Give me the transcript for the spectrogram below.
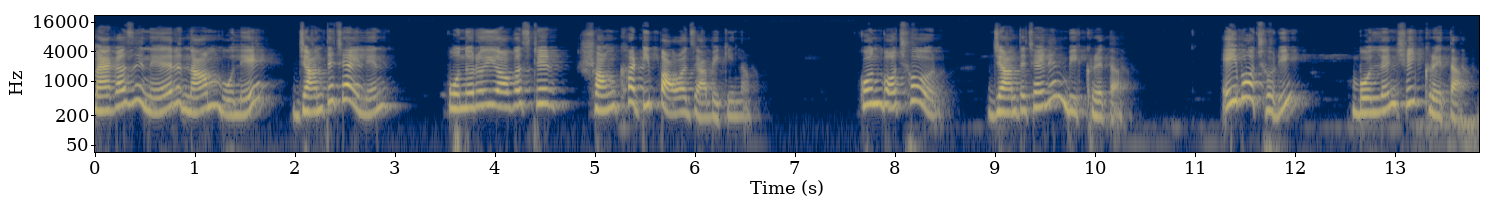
ম্যাগাজিনের নাম বলে জানতে চাইলেন পনেরোই আগস্টের সংখ্যাটি পাওয়া যাবে কি না কোন বছর? জানতে চাইলেন বিক্রেতা। এই বছরই বললেন সেই ক্রেতা।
